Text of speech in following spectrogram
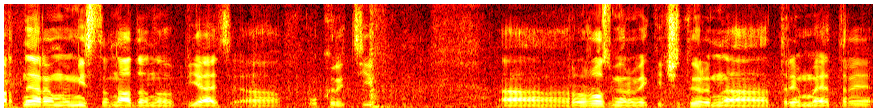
Партнерами міста надано 5 е, укриттів е, розміром, які 4 на 3 метри. Е,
